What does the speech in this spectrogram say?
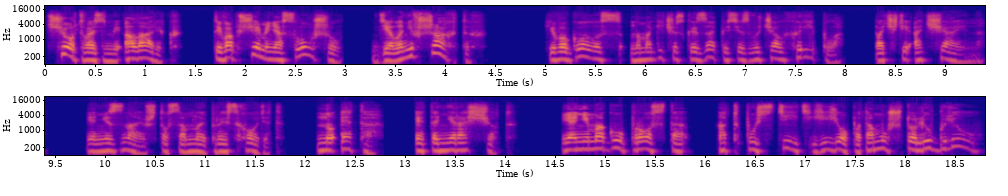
черт возьми, Аларик, ты вообще меня слушал? Дело не в шахтах. Его голос на магической записи звучал хрипло, почти отчаянно. Я не знаю, что со мной происходит, но это, это не расчет. Я не могу просто отпустить ее, потому что люблю.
